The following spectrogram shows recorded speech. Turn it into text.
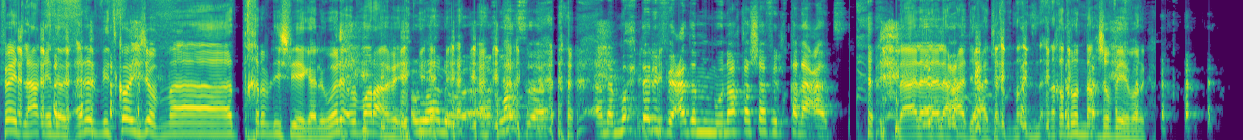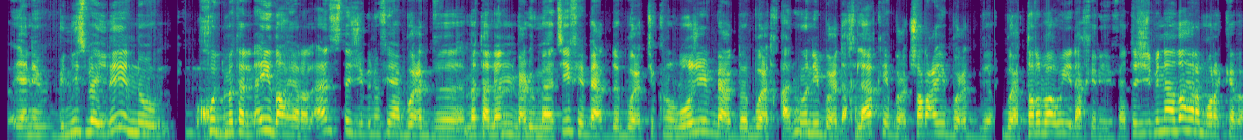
فايت العقيدة. أنا البيتكوين شوف ما تخرب ليش فيه قالوا ولا البراءه فيه. والو خلاص. أنا محترف في عدم المناقشة في القناعات. لا لا لا عادي عادي. نقدروا نناقشوا فيه برك. يعني بالنسبة لي إنه خذ مثلا أي ظاهرة الآن ستجد إنه فيها بعد مثلا معلوماتي في بعد بعد تكنولوجي بعد بعد قانوني بعد أخلاقي بعد شرعي بعد بعد تربوي إلى آخره. فتجد إنها ظاهرة مركبة.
